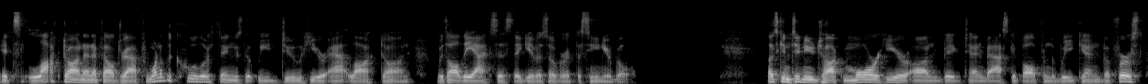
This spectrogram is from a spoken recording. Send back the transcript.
It's Locked On NFL Draft, one of the cooler things that we do here at Locked On with all the access they give us over at the Senior Bowl. Let's continue to talk more here on Big Ten basketball from the weekend. But first,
